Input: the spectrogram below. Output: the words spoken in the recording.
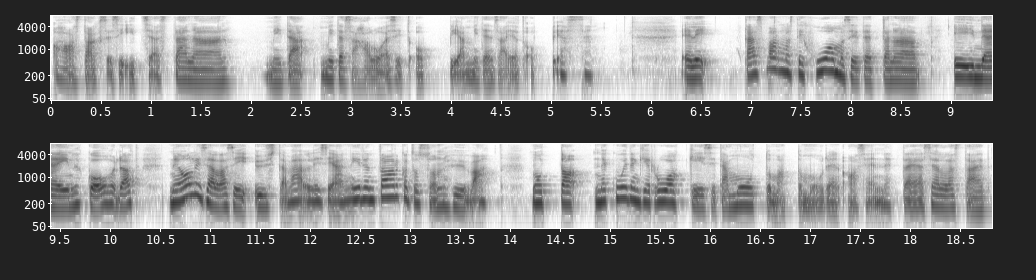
haastaaksesi itseäsi tänään? Mitä, mitä sä haluaisit oppia? Miten sä aiot oppia sen? Eli tässä varmasti huomasit, että nämä ei näin kohdat, ne oli sellaisia ystävällisiä. Niiden tarkoitus on hyvä, mutta ne kuitenkin ruokkii sitä muuttumattomuuden asennetta ja sellaista, että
